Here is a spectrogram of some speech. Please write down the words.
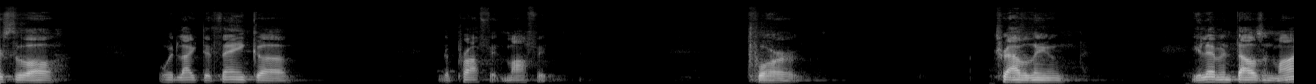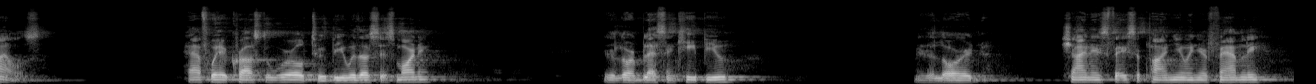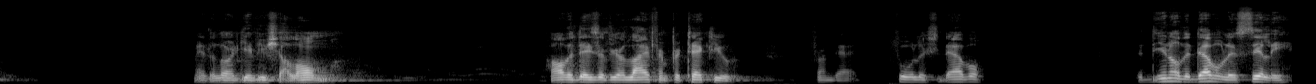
first of all, I would like to thank uh, the Prophet Moffat for traveling 11,000 miles halfway across the world to be with us this morning. May the Lord bless and keep you. May the Lord shine his face upon you and your family. May the Lord give you shalom all the days of your life and protect you from that foolish devil. You know, the devil is silly.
